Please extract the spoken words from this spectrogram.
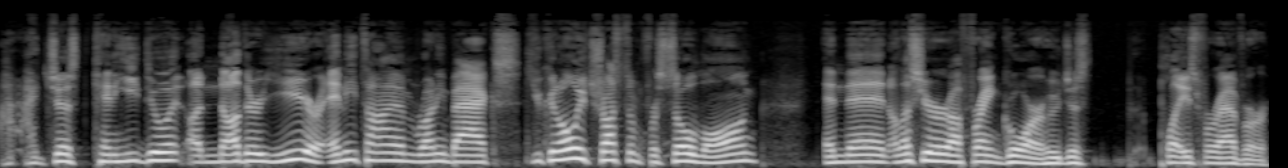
I just can he do it another year? Anytime running backs, you can only trust them for so long, and then unless you're uh, Frank Gore who just plays forever.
